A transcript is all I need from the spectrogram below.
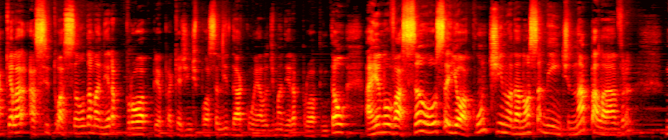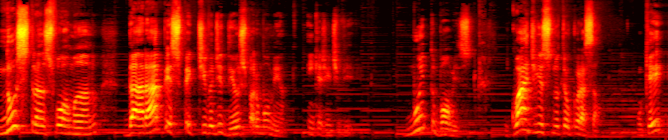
aquela a situação da maneira própria, para que a gente possa lidar com ela de maneira própria. Então, a renovação, ouça aí, ó, contínua da nossa mente na palavra, nos transformando, dará a perspectiva de Deus para o momento em que a gente vive. Muito bom isso. Guarde isso no teu coração, ok?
